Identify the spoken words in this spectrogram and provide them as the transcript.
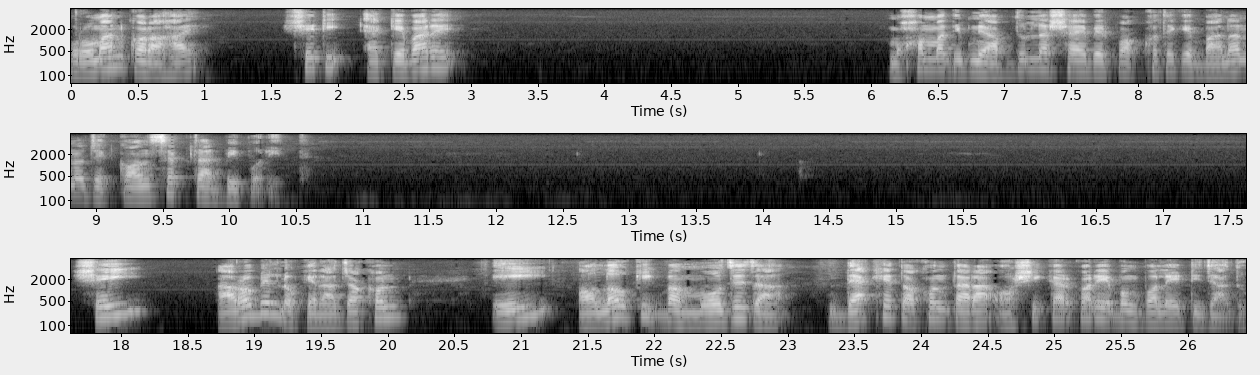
প্রমাণ করা হয়, সেটি একেবারে মোহাম্মদ ইবনে আবদুল্লাহ সাহেবের পক্ষ থেকে বানানো যে কনসেপ্ট তার বিপরীত। সেই আরবের লোকেরা যখন এই অলৌকিক বা মোজেজা দেখে তখন তারা অস্বীকার করে এবং বলে, এটি জাদু।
